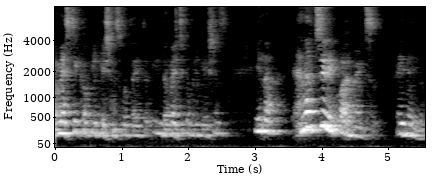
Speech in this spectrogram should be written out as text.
ಡೊಮೆಸ್ಟಿಕ್ ಅಪ್ಲಿಕೇಶನ್ಸ್ ಗೊತ್ತಾಯಿತು. ಇನ್ ಡೊಮೆಸ್ಟಿಕ್ ಅಪ್ಲಿಕೇಶನ್ಸ್ ಇನ್ನು ಎನರ್ಜಿ ರಿಕ್ವೈರ್ಮೆಂಟ್ಸ್ ಐದನೇದು.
